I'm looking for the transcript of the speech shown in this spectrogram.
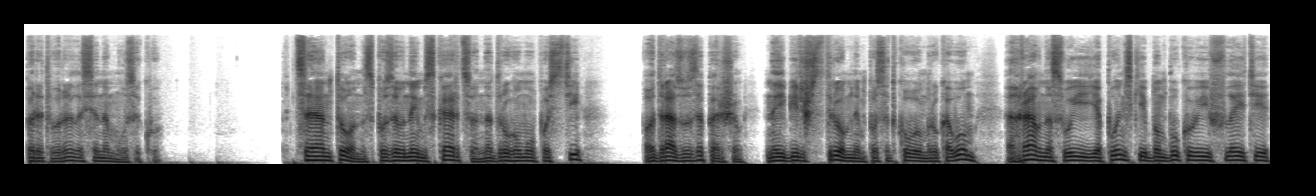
перетворилася на музику. Це Антон з позивним скерцо на другому пості, одразу за першим, найбільш стрьомним посадковим рукавом, грав на своїй японській бамбуковій флейті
